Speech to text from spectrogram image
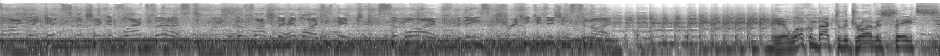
finally gets to the checkered flag first. The flash of the headlights has been sublime in these tricky conditions tonight. Yeah, welcome back to the driver's seats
